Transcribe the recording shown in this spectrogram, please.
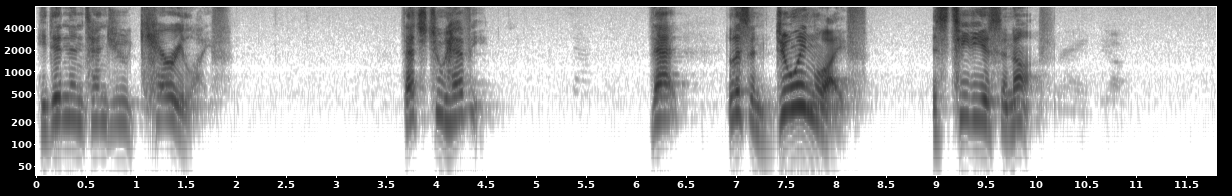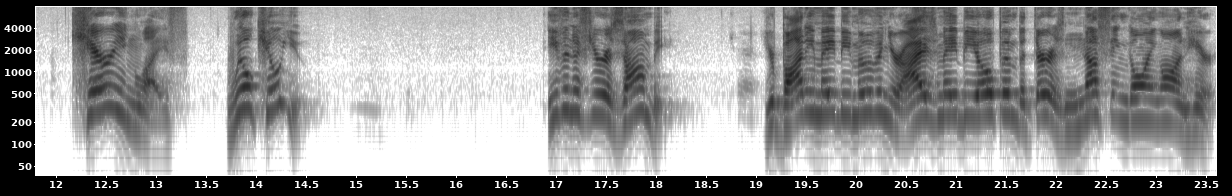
He didn't intend you to carry life. That's too heavy. That, listen, doing life is tedious enough. Carrying life will kill you. Even if you're a zombie, your body may be moving, your eyes may be open, but there is nothing going on here.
